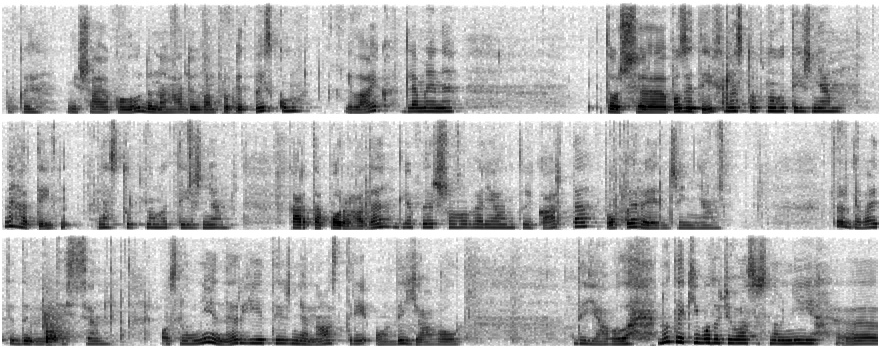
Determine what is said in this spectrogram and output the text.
Поки мішаю колоду, нагадую вам про підписку і лайк для мене. Тож, е, позитив наступного тижня, негатив наступного тижня, карта порада для першого варіанту і карта попередження. Тож, давайте дивитися. Основні енергії тижня, настрій, о, диявол. Диявол. Ну, такі будуть у вас основні е,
